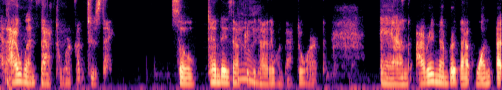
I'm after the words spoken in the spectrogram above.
And i went back to work on tuesday. So 10 days after really? he died i went back to work and I remember that one, I,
